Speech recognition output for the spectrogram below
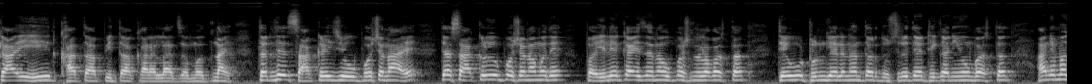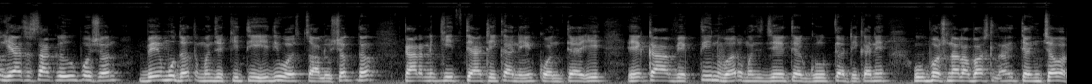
काहीही खाता पिता करायला जमत नाही. तर ते साखळी जे उपोषण आहे त्या साखळी उपोषणामध्ये पहिले काही जण उपोषणाला बसतात. ते उठून गेल्यानंतर दुसरे त्या ठिकाणी येऊन बसतात. आणि मग ह्याच साखळी उपोषण बेमुदत म्हणजे कितीही दिवस चालू शकतं. कारण की त्या ठिकाणी कोणत्याही एका व्यक्तींवर म्हणजे जे त्या ग्रुप त्या ठिकाणी उपोषणाला बसला आहे त्यांच्यावर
